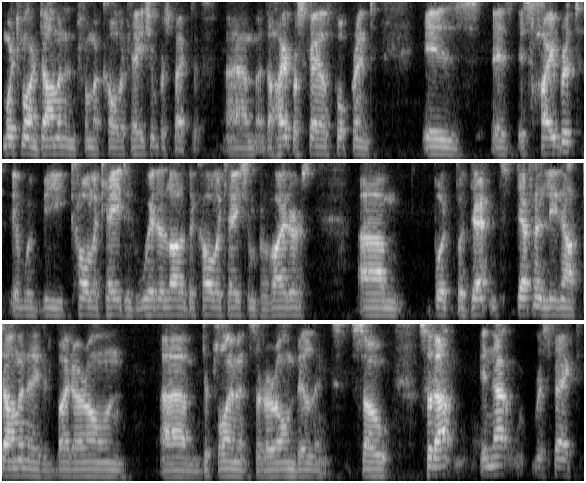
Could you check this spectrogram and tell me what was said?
much more dominant from a co-location perspective. Um, the hyperscale footprint is, is is hybrid. It would be co-located with a lot of the co-location providers um, but but de- it's definitely not dominated by their own um, deployments or their own buildings. So so that in that respect,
